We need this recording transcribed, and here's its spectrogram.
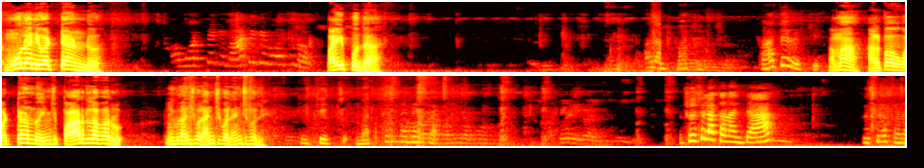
ಮೂಲೊಂಜಿ ಹೊಟ್ಟೆ ಹಣ್ಣು ಪೈಪುದ ಅಮ್ಮ ಅಲ್ಪ ಹೊಟ್ಟೆ ಉಂಡು ಇಂಚು ಪಾರ್ಲ ಬರು ನೀವು ಲಂಚ್ ಬಲ್ಲಿ ಹಂಚ್ ಬಲ್ಲಿ ಹಂಚ್ ಬಲ್ಲಿ ಸುಶೀಲಕ್ಕನಂಚ ಸುಶೀಲಕ್ಕನ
